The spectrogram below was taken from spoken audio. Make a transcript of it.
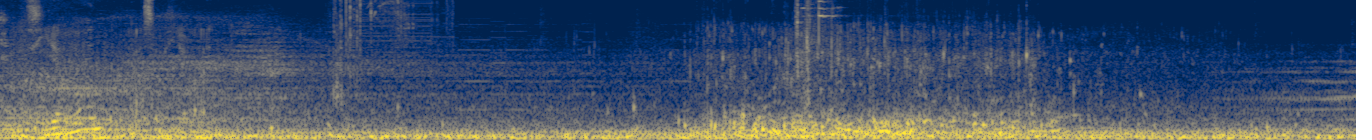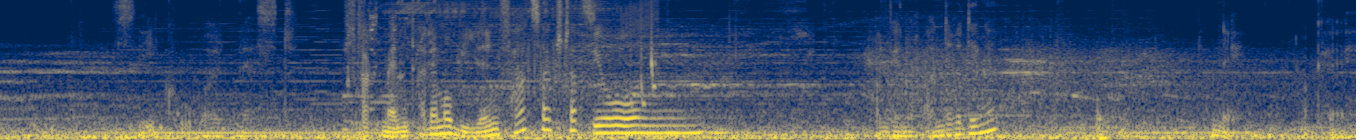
Kann ich hier rein? Ja, so hier rein. Seekoboldnest. Fragment einer mobilen Fahrzeugstation. Andere Dinge? Nee. Okay.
